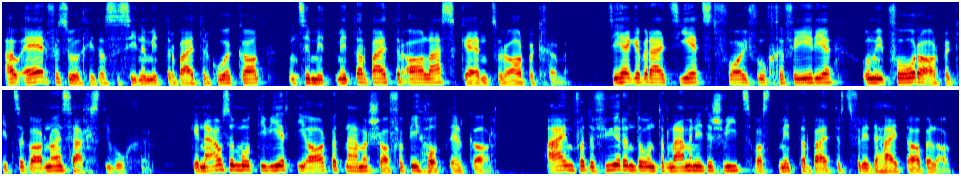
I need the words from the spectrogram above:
auch er versucht, dass es seinen Mitarbeitern gut geht und sie mit Mitarbeiteranlässen gerne zur Arbeit kommen. Sie haben bereits jetzt fünf Wochen Ferien und mit Vorarbeit gibt es sogar noch eine sechste Woche. Genauso motivierte Arbeitnehmer arbeiten bei Hotelguard, einem der führenden Unternehmen in der Schweiz, was die Mitarbeiterzufriedenheit anbelangt.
